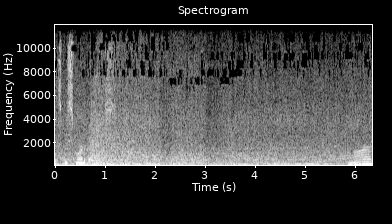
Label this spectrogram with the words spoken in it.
Let's be smart about this. Come on.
